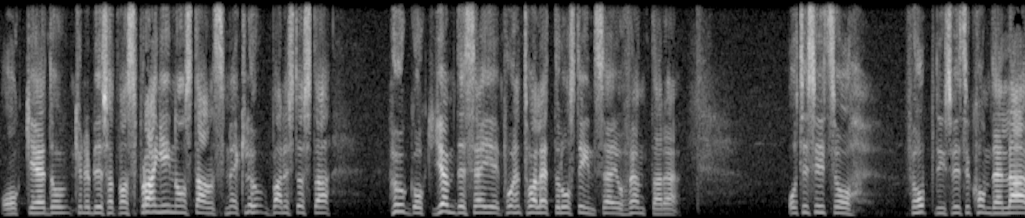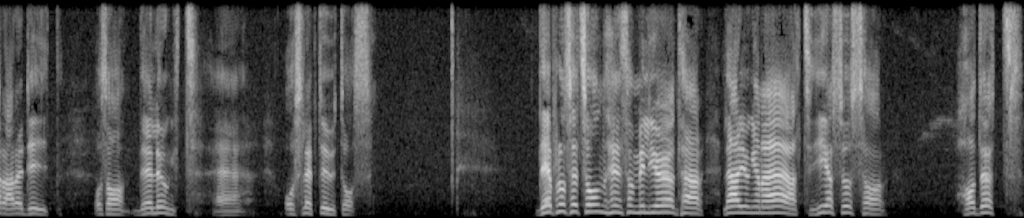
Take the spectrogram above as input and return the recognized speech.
Och eh, då kunde det bli så att man sprang in någonstans med klubban i största hugg och gömde sig på en toalett och låste in sig och väntade. Och till sist så förhoppningsvis så kom det en lärare dit och sa det är lugnt eh, och släppte ut oss. Det är på något sätt sån en sån miljö där lärjungarna är att Jesus har, har dött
